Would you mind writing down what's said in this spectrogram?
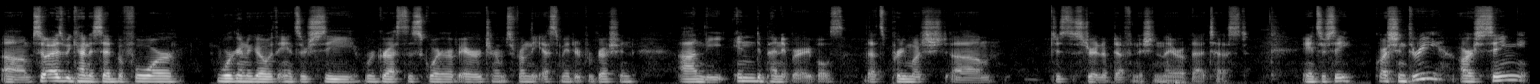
Um, so as we kind of said before, we're going to go with answer C, regress the square of error terms from the estimated regression on the independent variables. That's pretty much um, just a straight up definition there of that test. Answer C. Question 3. Are Singh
